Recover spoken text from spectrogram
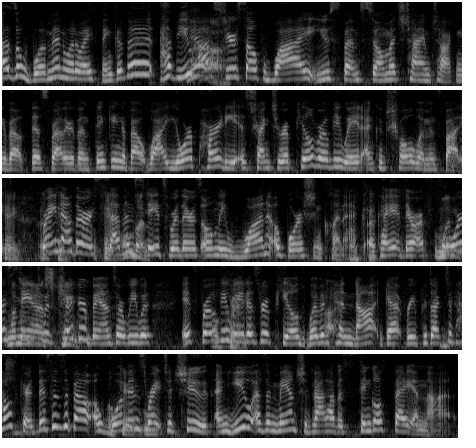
As a woman, what do I think of it? Have you Yeah. asked yourself why you spend so much time talking about this rather than thinking about why your party is trying to repeal Roe v. Wade and control women's bodies? Okay, Right okay, now, there are okay, seven states where there's only one abortion clinic. Okay, there are four let states with ask you- trigger bans where we would, if Roe v. Wade is repealed, women uh, cannot get reproductive health care. This is about a woman's right to choose, and you, as a man, should not have a single say in that.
